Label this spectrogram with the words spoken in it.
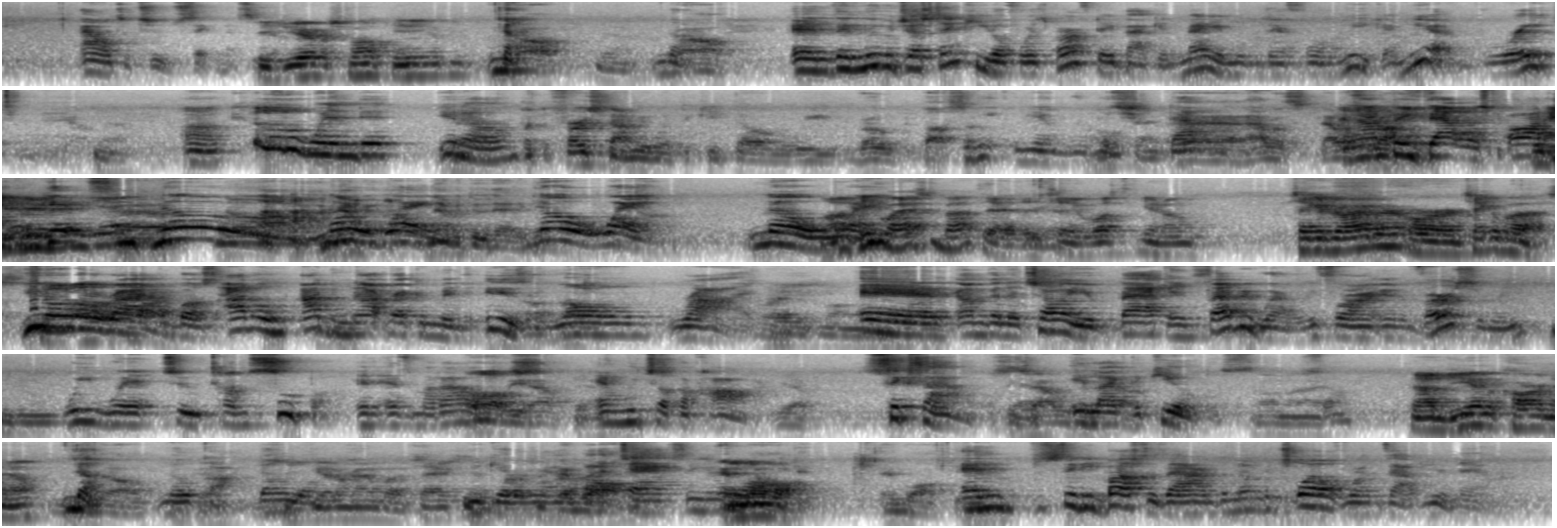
Altitude sickness. Did you ever smoke, any of you? No, No, Yeah. no. no. And then we were just in Quito for his birthday back in May, and we were there for a week, and we had a great time. Yeah. Uh, a little winded, you know, But the first time we went to Quito, we rode the bus. up. we, yeah, we, we- Okay. Yeah, that, that was, that was and I think that was part Would you of do that getting, again? Uh, no, I no never- way. Never do that again. no way, no A lot of way. people ask about that. They say, what's, you know, take a driver or take a bus? You don't wanna ride the bus, I don't, I do not recommend it, it is a long ride. That is. And I'm gonna tell you, back in February for our anniversary, Mhm. we went to Tonsupa in Esmeralda. Oh, yeah, And we took a car, yeah. six hours. Six hours It in like to kill us. Oh, my. So, Now, do you have a car now? No, no Okay. car, don't You walk. get around by taxi? You and get personal around by taxi And and walk. Walk it, and walk. And the city buses are, the number twelve runs out here now.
